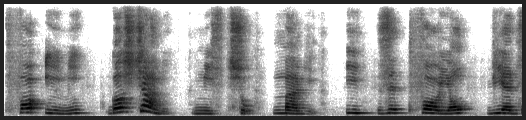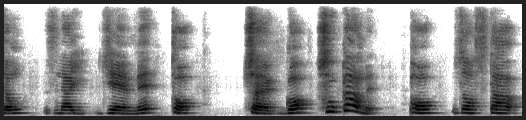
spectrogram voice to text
Twoimi gościami, mistrzu magii, i z Twoją wiedzą znajdziemy to, czego szukamy. Pozostawmy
